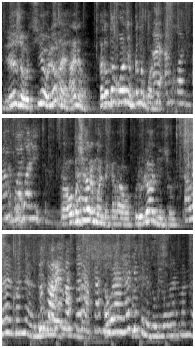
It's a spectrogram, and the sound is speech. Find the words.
درجه وتسيا ولو هاي أنا قد وضع خوارج مقلنا خوارج أم خالد أم خواريت راهو بشهر ما عندك راهو كل ولاد يشوف أولا المنة بصاري مستر كافي أولا هاجي كلا قولي أولا المنة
